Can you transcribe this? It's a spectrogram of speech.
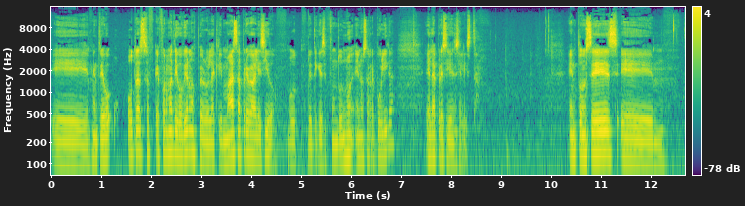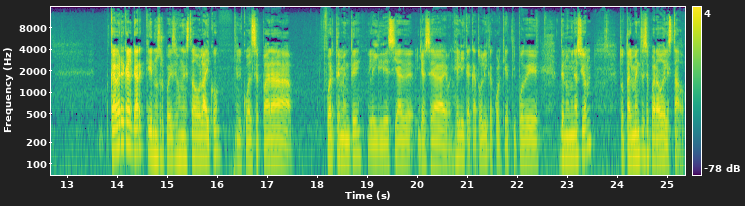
eh, entre otras formas de gobierno, pero la que más ha prevalecido desde que se fundó en nuestra república es la presidencialista. Entonces, cabe recalcar que nuestro país es un estado laico, el cual separa fuertemente la iglesia, ya sea evangélica, católica, cualquier tipo de denominación, totalmente separado del Estado.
